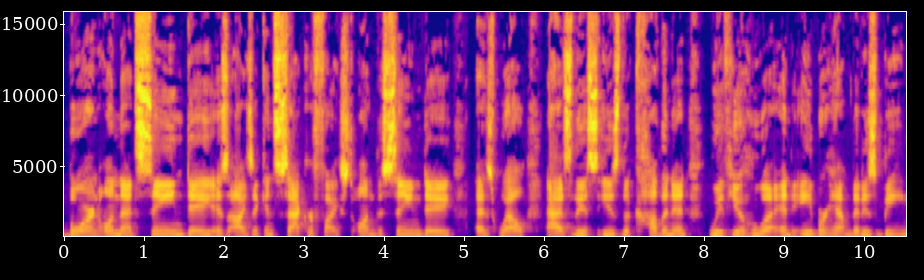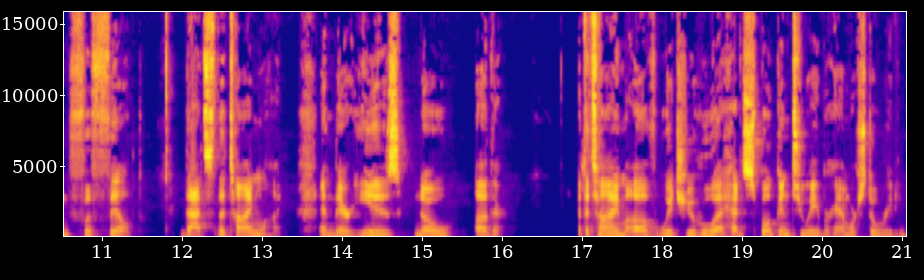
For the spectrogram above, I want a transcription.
Born on that same day as Isaac and sacrificed on the same day as well, as this is the covenant with Yahuwah and Abraham that is being fulfilled. That's the timeline, and there is no other. At the time of which Yahuwah had spoken to Abraham, we're still reading,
